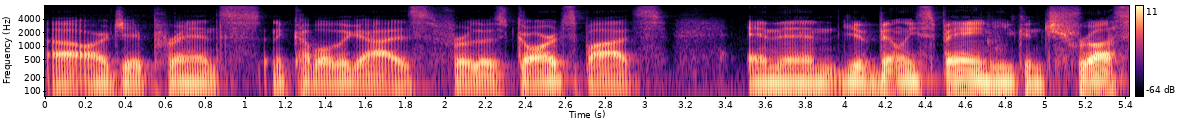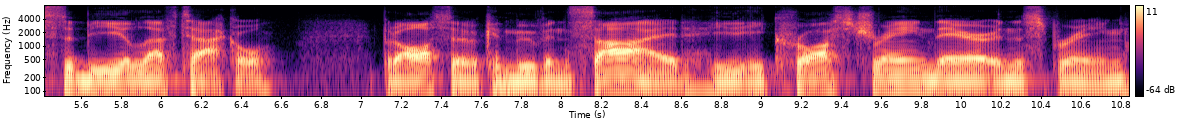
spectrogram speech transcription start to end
uh, RJ Prince, and a couple other guys for those guard spots. And then you have Bentley Spain, you can trust to be a left tackle, but also can move inside. He, he cross trained there in the spring.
